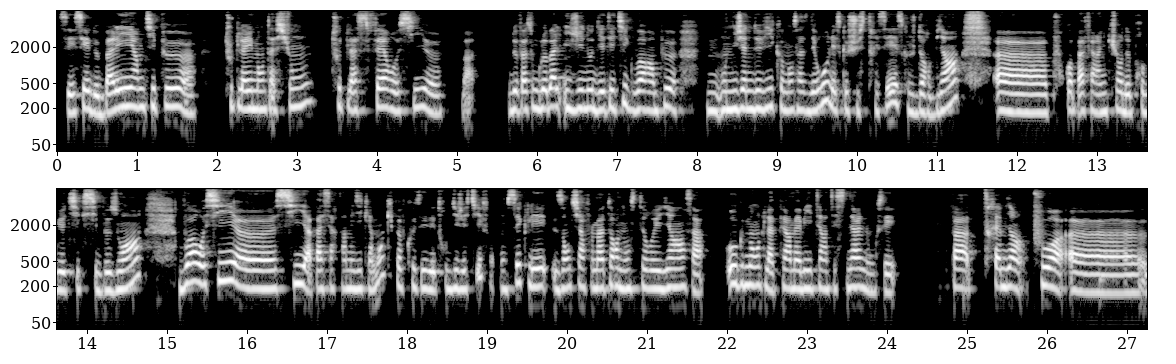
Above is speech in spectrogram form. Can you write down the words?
c'est essayer de balayer un petit peu euh, toute l'alimentation, toute la sphère aussi euh, de façon globale hygiéno-diététique, voir un peu mon hygiène de vie, comment ça se déroule, est-ce que je suis stressée, est-ce que je dors bien, euh, pourquoi pas faire une cure de probiotiques si besoin, voir aussi euh, s'il n'y a pas certains médicaments qui peuvent causer des troubles digestifs. On sait que les anti-inflammatoires non stéroïdiens, ça augmente la perméabilité intestinale, donc c'est pas très bien pour euh,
